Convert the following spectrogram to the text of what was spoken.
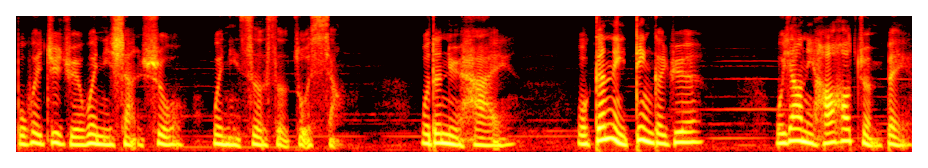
不会拒绝为你闪烁，为你瑟瑟作响。我的女孩，我跟你定个约，我要你好好准备，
